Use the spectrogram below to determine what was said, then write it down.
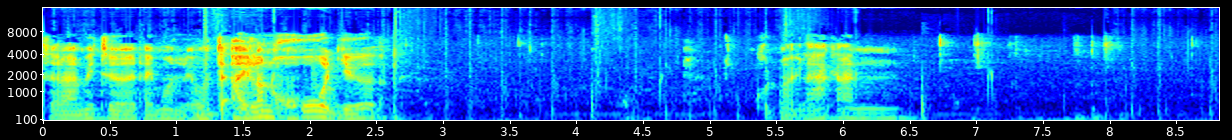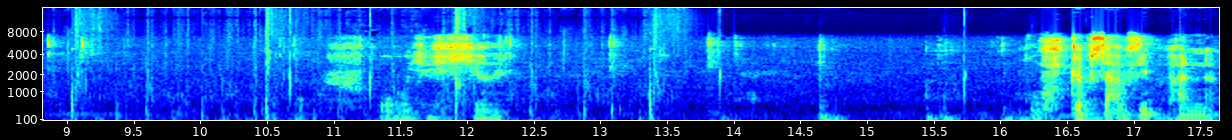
เสียดายไม่เจอไดมอนด์เลยว่าแต่ไอรอนโคตรเยอะกดหน่อยละกันโอ้ยเฮียเลยโอ้ยเกือบสามสิบอันอะ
